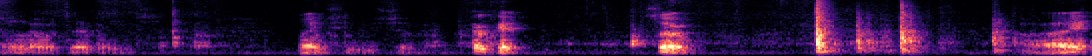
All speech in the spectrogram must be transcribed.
I don't know what that means. 1987. Okay, so I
